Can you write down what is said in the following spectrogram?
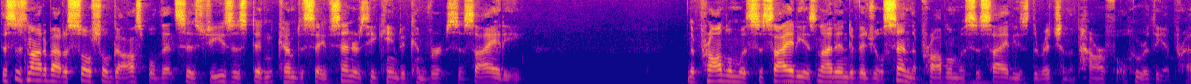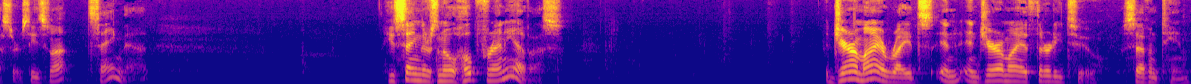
This is not about a social gospel that says Jesus didn't come to save sinners, he came to convert society. The problem with society is not individual sin. The problem with society is the rich and the powerful who are the oppressors. He's not saying that. He's saying there's no hope for any of us. Jeremiah writes in, in Jeremiah 32 17.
